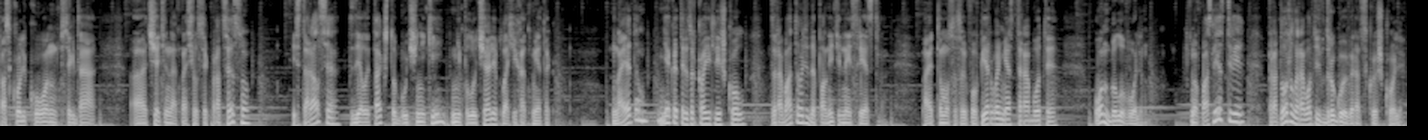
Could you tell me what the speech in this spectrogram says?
поскольку он всегда э, тщательно относился к процессу и старался сделать так, чтобы ученики не получали плохих отметок. На этом некоторые из руководителей школ зарабатывали дополнительные средства, поэтому со своего первого места работы он был уволен. Но впоследствии продолжил работать в другой городской школе,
